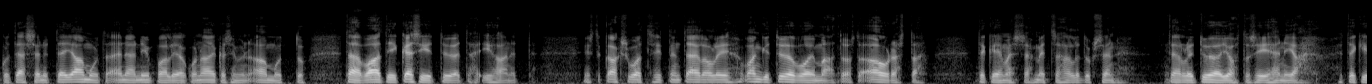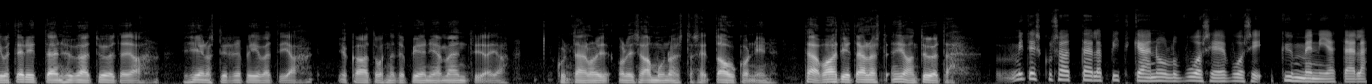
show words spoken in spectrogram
Kun tässä nyt ei ammuta enää niin paljon kuin aikaisemmin ammuttu. Tämä vaatii käsityötä ihan, että Niistä kaksi vuotta sitten täällä oli vankityövoimaa tuosta Aurasta tekemässä metsähallituksen. Täällä oli työjohto siihen ja he tekivät erittäin hyvää työtä ja hienosti repivät ja, ja kaatuvat näitä pieniä mäntyjä. Ja kun täällä oli, oli se ammunoista se tauko, niin tämä vaatii tällaista ihan työtä. Miten kun sä oot täällä pitkään ollut vuosia ja vuosikymmeniä täällä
